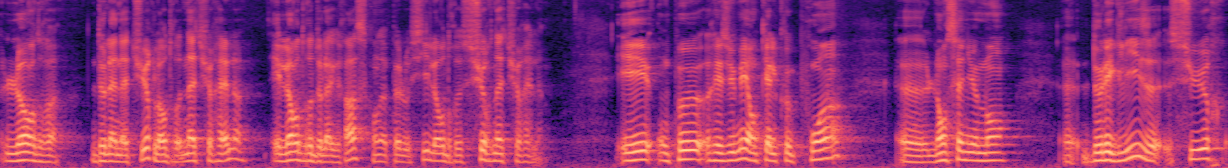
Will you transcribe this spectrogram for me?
L'ordre de la nature, l'ordre naturel, et l'ordre de la grâce, qu'on appelle aussi l'ordre surnaturel. Et on peut résumer en quelques points euh, l'enseignement euh, de l'Église sur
